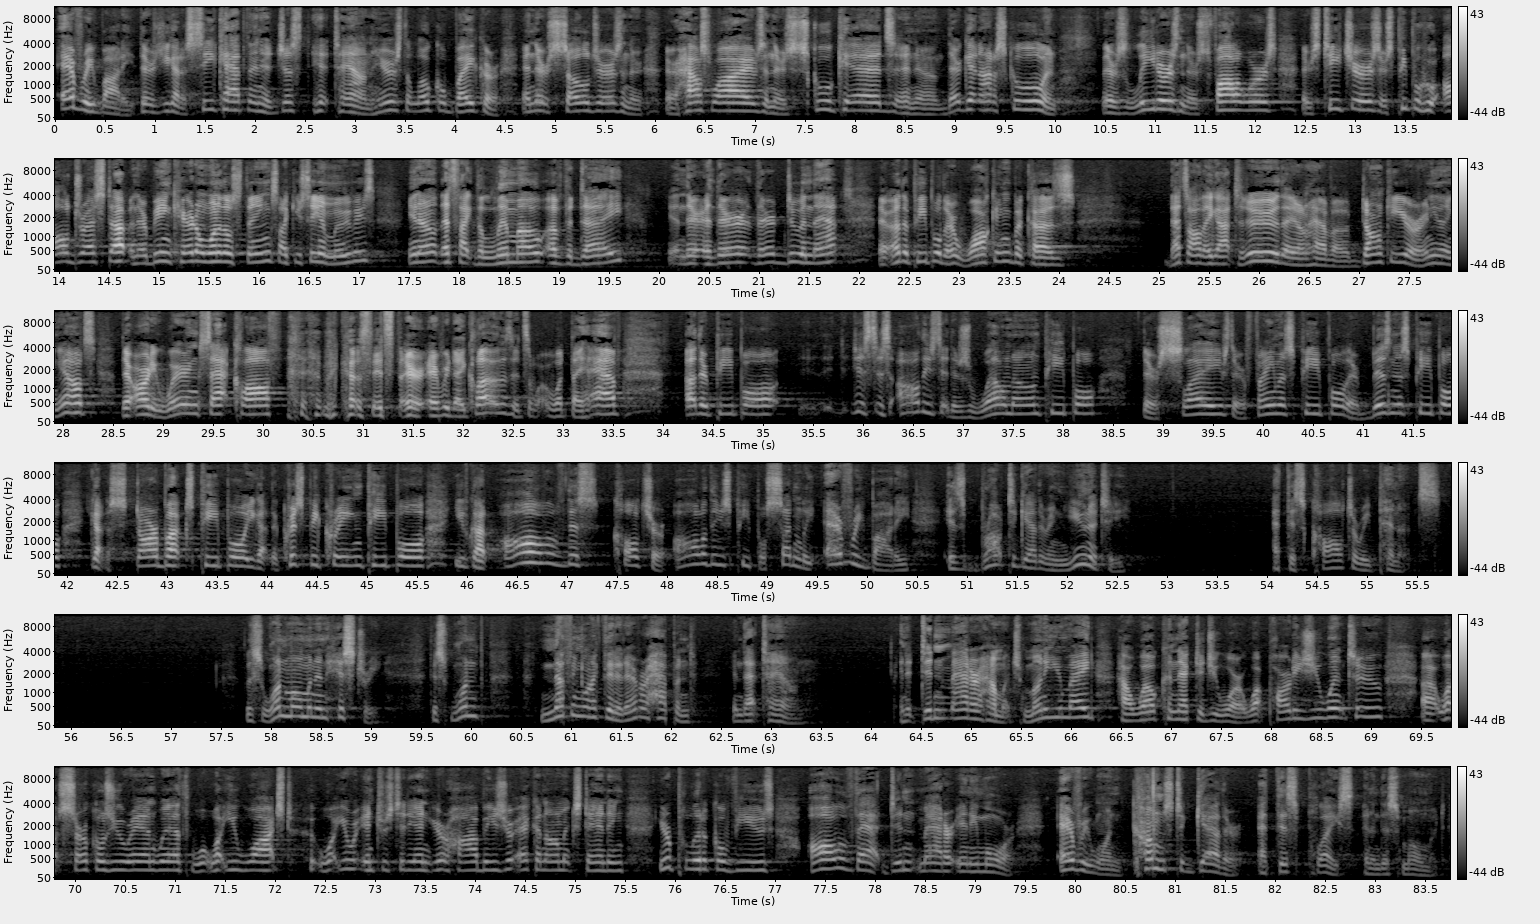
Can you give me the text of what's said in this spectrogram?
Everybody. There's you got a sea captain had just hit town. Here's the local baker, and there's soldiers, and there, there are housewives, and there's school kids, and uh, they're getting out of school, and there's leaders, and there's followers, there's teachers, there's people who are all dressed up, and they're being carried on one of those things like you see in movies. You know, that's like the limo of the day, and they're and they're they're doing that. There are other people they're walking because that's all they got to do. They don't have a donkey or anything else. They're already wearing sackcloth because it's their everyday clothes, it's what they have. Other people, just, just all these, there's well known people. There's slaves, there are famous people, there are business people. You got the Starbucks people, you got the Krispy Kreme people. You've got all of this culture, all of these people. Suddenly, everybody is brought together in unity at this call to repentance. This one moment in history, this one, nothing like that had ever happened in that town. And it didn't matter how much money you made, how well connected you were, what parties you went to, uh, what circles you ran with, what, what you watched, what you were interested in, your hobbies, your economic standing, your political views. All of that didn't matter anymore. Everyone comes together at this place and in this moment.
